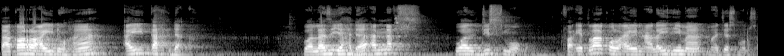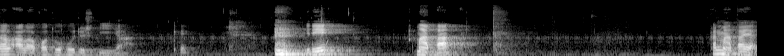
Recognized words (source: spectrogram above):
Takoro ainuha ai tahda. Walazi yahda an-nafs wal jismu. Fa itlaqul ain alaihima majas mursal alaqatuhu juz'iyah. Oke. Jadi mata kan mata ya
